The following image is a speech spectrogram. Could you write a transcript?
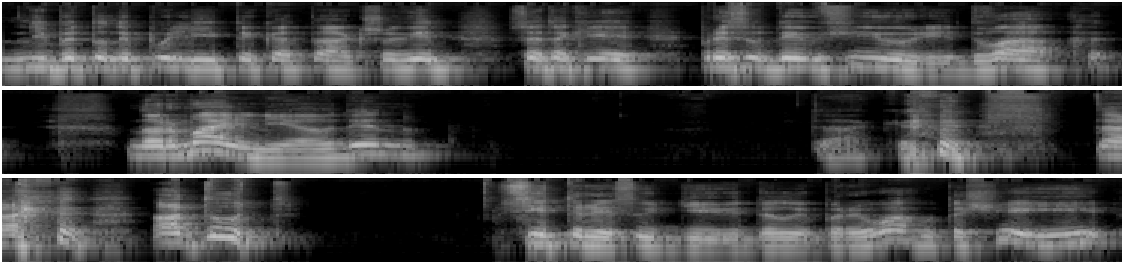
нібито не політика, так, що він все-таки присудив Ф'юрі. Два нормальні, а один. Так. так. А тут всі три судді віддали перевагу, та ще і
